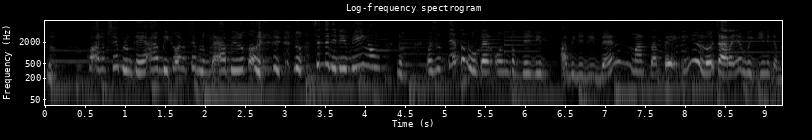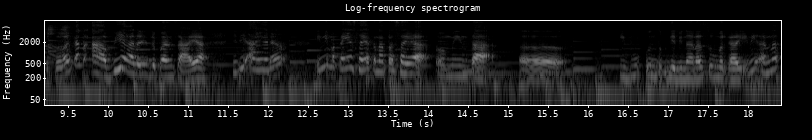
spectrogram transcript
loh kok anak saya belum kayak Abi? Kok anak saya belum kayak Abi? Loh kok loh saya kan jadi bingung. Loh maksudnya tuh bukan untuk jadi Abi jadi benchmark tapi ini loh caranya begini. Kebetulan kan Abi yang ada di depan saya. Jadi akhirnya ini makanya saya kenapa saya meminta uh, ibu untuk jadi narasumber kali ini karena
